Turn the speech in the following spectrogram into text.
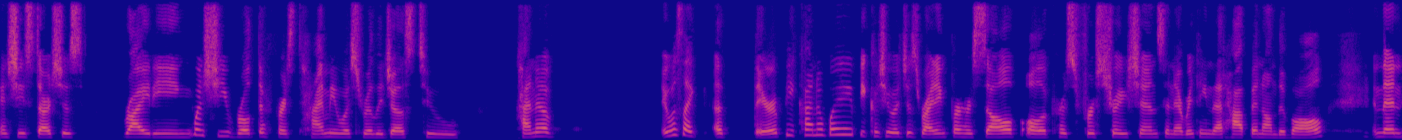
and she starts just writing. When she wrote the first time it was really just to kind of it was like a therapy kind of way because she was just writing for herself all of her frustrations and everything that happened on the ball. And then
